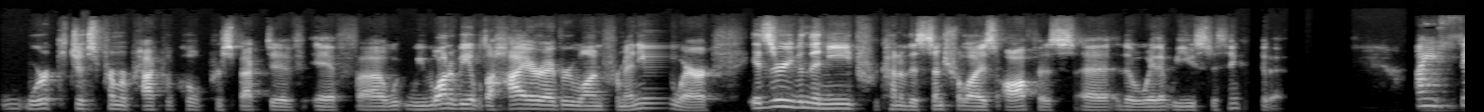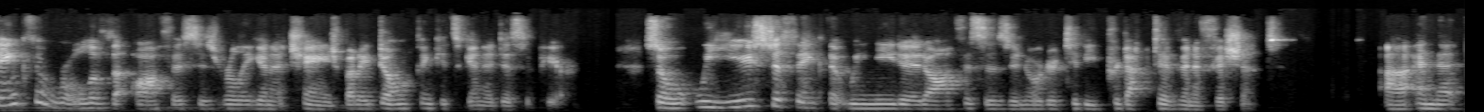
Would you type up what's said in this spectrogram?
work just from a practical perspective if uh, we want to be able to hire everyone from anywhere? Is there even the need for kind of the centralized office uh, the way that we used to think of it? I think the role of the office is really going to change but i don't think it's going to disappear. So we used to think that we needed offices in order to be productive and efficient uh, and that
